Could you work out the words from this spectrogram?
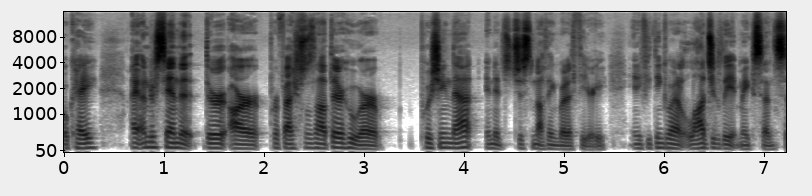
Okay? I understand that there are professionals out there who are pushing that, and it's just nothing but a theory. And if you think about it logically, it makes sense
